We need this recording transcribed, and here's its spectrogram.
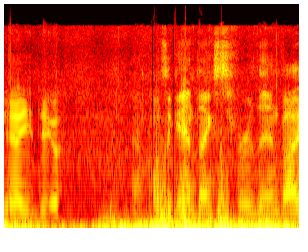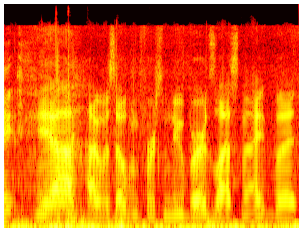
Yeah, you do. Once again, thanks for the invite. Yeah, I was hoping for some new birds last night, but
